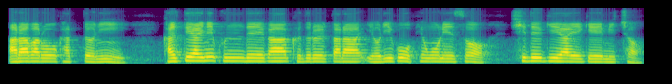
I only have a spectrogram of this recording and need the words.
아라바로 갔더니 갈대아인의 군대가 그들을 따라 여리고 평원에서 시드기야에게 미쳐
